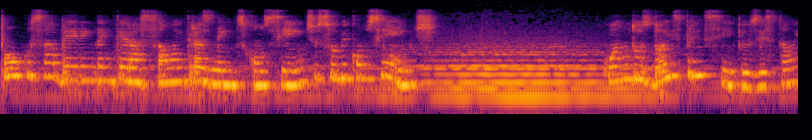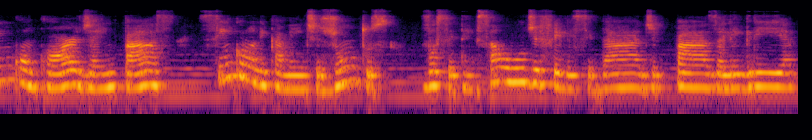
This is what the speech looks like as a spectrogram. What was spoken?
pouco saberem da interação entre as mentes consciente e subconsciente. Quando os dois princípios estão em concórdia, em paz, sincronicamente juntos, você tem saúde, felicidade, paz, alegria.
